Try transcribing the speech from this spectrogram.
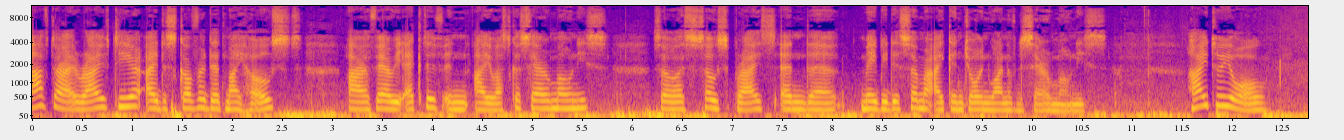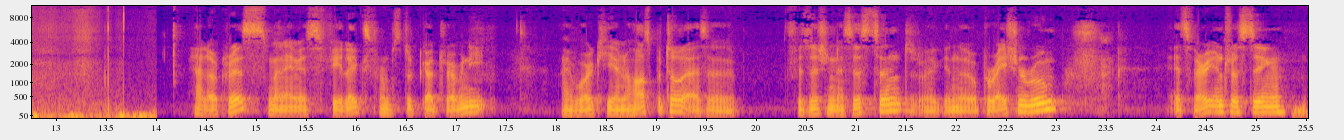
After I arrived here, I discovered that my hosts are very active in ayahuasca ceremonies. So I was so surprised, and uh, maybe this summer I can join one of the ceremonies. Hi to you all. Hello, Chris. My name is Felix from Stuttgart, Germany. I work here in a hospital as a physician assistant in the operation room. It's very interesting,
